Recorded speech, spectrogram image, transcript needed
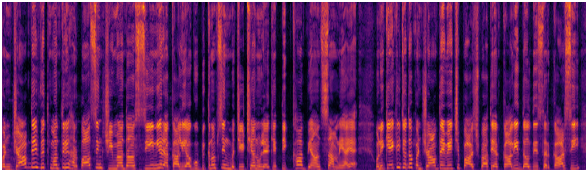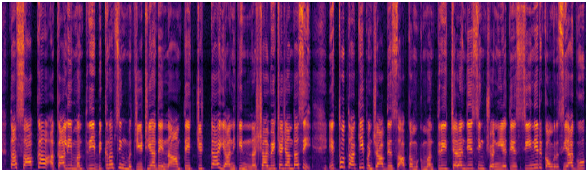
ਪੰਜਾਬ ਦੇ ਵਿੱਤ ਮੰਤਰੀ ਹਰਪਾਲ ਸਿੰਘ ਚੀਮਾ ਦਾ ਸੀਨੀਅਰ ਅਕਾਲੀ ਆਗੂ ਵਿਕਰਮ ਸਿੰਘ ਮਜੀਠੀਆ ਨੂੰ ਲੈ ਕੇ ਤਿੱਖਾ ਬਿਆਨ ਸਾਹਮਣੇ ਆਇਆ ਹੈ। ਉਹਨੇ ਕਿਹਾ ਕਿ ਜਦੋਂ ਪੰਜਾਬ ਦੇ ਵਿੱਚ ਭਾਜਪਾ ਤੇ ਅਕਾਲੀ ਦਲ ਦੀ ਸਰਕਾਰ ਸੀ, ਤਾਂ ਸਾਬਕਾ ਅਕਾਲੀ ਮੰਤਰੀ ਵਿਕਰਮ ਸਿੰਘ ਮਜੀਠੀਆ ਦੇ ਨਾਮ ਤੇ ਚਿੱਟਾ ਯਾਨੀ ਕਿ ਨਸ਼ਾ ਵੇਚਿਆ ਜਾਂਦਾ ਸੀ। ਇੱਥੋਂ ਤੱਕ ਕਿ ਪੰਜਾਬ ਦੇ ਸਾਬਕਾ ਮੁੱਖ ਮੰਤਰੀ ਚਰਨਜੀਤ ਸਿੰਘ ਚੰਨੀ ਅਤੇ ਸੀਨੀਅਰ ਕਾਂਗਰਸੀ ਆਗੂ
